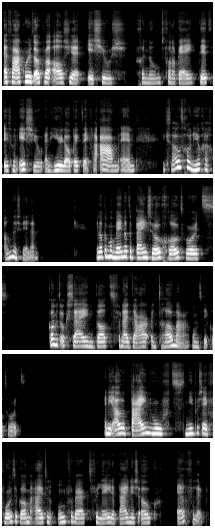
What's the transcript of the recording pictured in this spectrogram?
En vaak wordt het ook wel als je issues genoemd. Van oké, dit is mijn issue en hier loop ik tegenaan en ik zou het gewoon heel graag anders willen. En op het moment dat de pijn zo groot wordt, kan het ook zijn dat vanuit daar een trauma ontwikkeld wordt. En die oude pijn hoeft niet per se voor te komen uit een onverwerkt verleden. Pijn is ook erfelijk.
